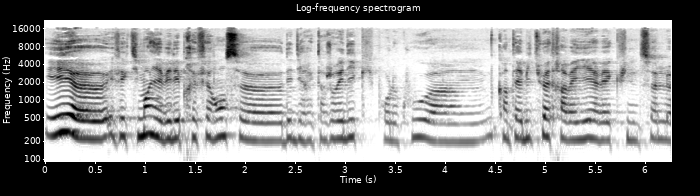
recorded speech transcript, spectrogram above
Et euh, effectivement, il y avait les préférences des directeurs juridiques. Pour le coup, quand tu es habitué à travailler avec une seule.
